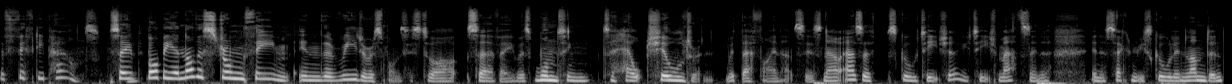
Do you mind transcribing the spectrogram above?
of £50. So, mm-hmm. Bobby, another strong theme in the reader responses to our survey was wanting to help children with their finances. Now, as a school teacher, you teach maths in a in a secondary school in London.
